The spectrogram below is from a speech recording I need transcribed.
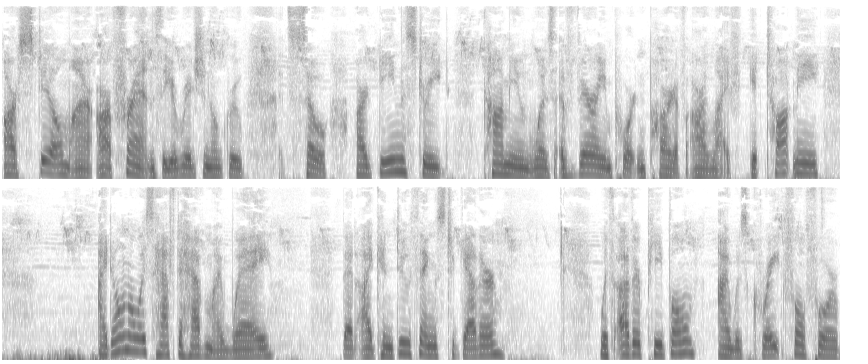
are still my, our friends, the original group. So our Dean Street commune was a very important part of our life. It taught me I don't always have to have my way, that I can do things together with other people. I was grateful for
